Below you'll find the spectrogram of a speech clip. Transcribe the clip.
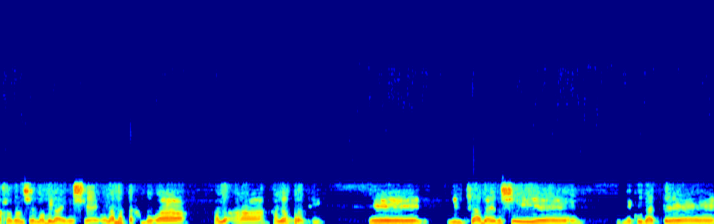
לחזון של מובילאיי, זה שעולם התחבורה הלא, הלא פרטי אה, נמצא באיזושהי אה, נקודת אה,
